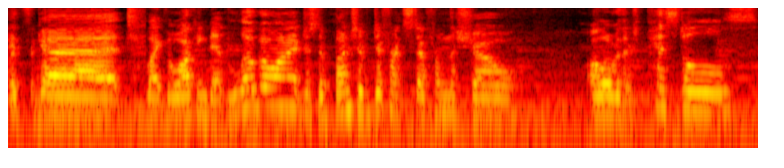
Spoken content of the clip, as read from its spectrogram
it's got like the Walking Dead logo on it, just a bunch of different stuff from the show. All over there's pistols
